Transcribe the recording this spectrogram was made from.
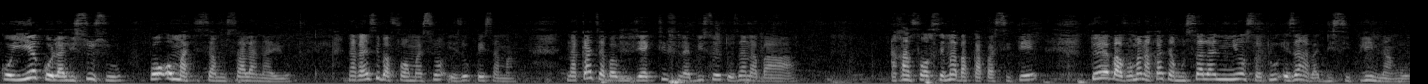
ko yekola lisusu po omatisa musala na yo. Na kanisi ba formation ezo pesama. Na kati ya ba objectif na biso toza na ba renforcement ya ba capacite. To yeba vraiment na kati ya musala nionso tout eza na ba discipline na yango.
